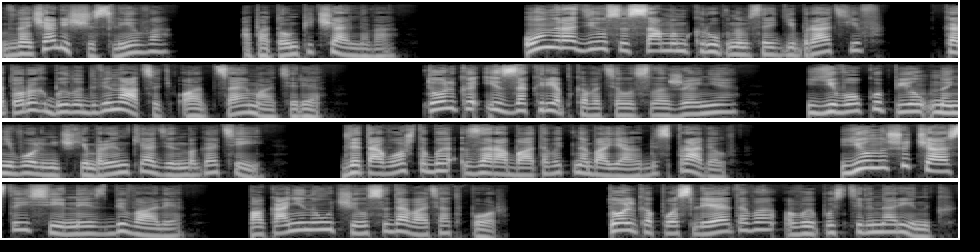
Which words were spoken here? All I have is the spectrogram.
Вначале счастливого, а потом печального. Он родился самым крупным среди братьев, которых было 12 у отца и матери. Только из-за крепкого телосложения его купил на невольничьем рынке один богатей, для того, чтобы зарабатывать на боях без правил. Юношу часто и сильно избивали, пока не научился давать отпор. Только после этого выпустили на ринг,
